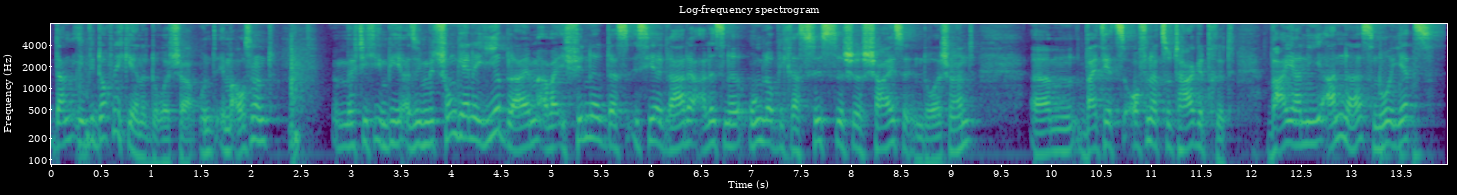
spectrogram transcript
dann irgendwie doch nicht gerne Deutscher. Und im Ausland möchte ich irgendwie, also ich möchte schon gerne hier bleiben, aber ich finde, das ist hier gerade alles eine unglaublich rassistische Scheiße in Deutschland, ähm, weil es jetzt offener zutage tritt. War ja nie anders, nur jetzt.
